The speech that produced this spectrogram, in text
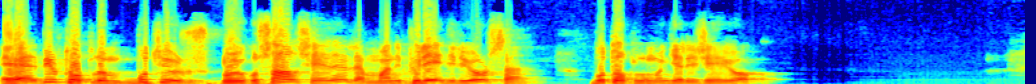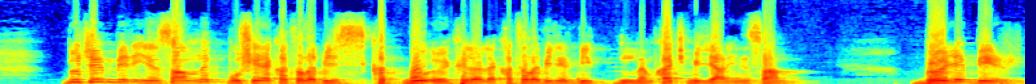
Eğer bir toplum bu tür duygusal şeylerle manipüle ediliyorsa bu toplumun geleceği yok. Bütün bir insanlık bu şeye katılabilir, bu öykülerle katılabilir. Bir, bilmem kaç milyar insan böyle bir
